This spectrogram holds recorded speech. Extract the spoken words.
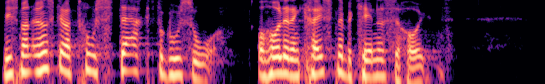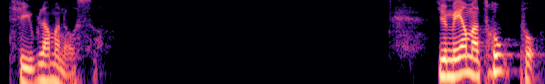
Hvis man ønsker at tro stærkt på Guds ord og holde den kristne bekendelse højt, tvivler man også. Jo mere man tror på,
